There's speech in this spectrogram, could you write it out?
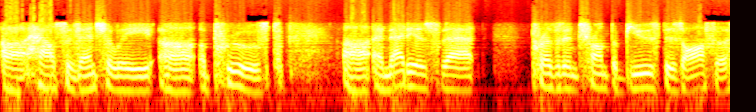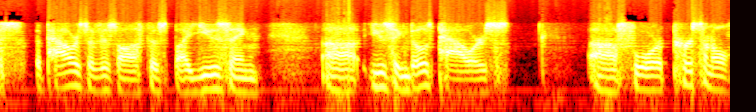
uh, House eventually uh, approved, uh, and that is that President Trump abused his office, the powers of his office, by using uh, using those powers uh, for personal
